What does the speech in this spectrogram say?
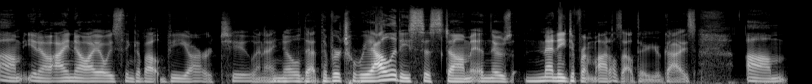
Um, you know, I know I always think about VR too, and I know mm-hmm. that the virtual reality system, and there's many different models out there, you guys. Um,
